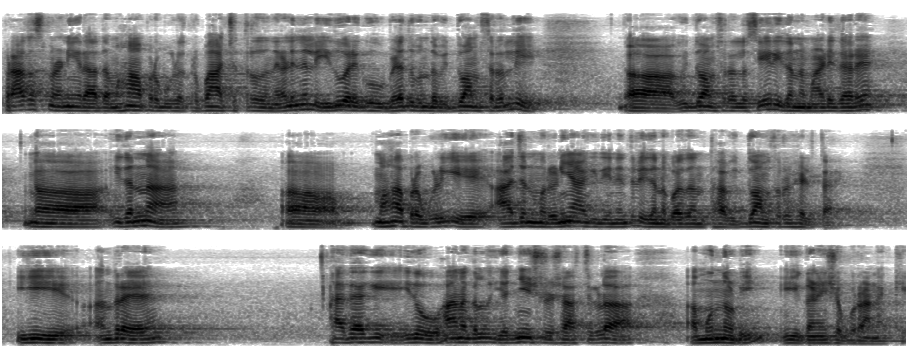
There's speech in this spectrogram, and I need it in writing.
ಪ್ರಾತಸ್ಮರಣೀಯರಾದ ಮಹಾಪ್ರಭುಗಳ ಕೃಪಾಛತ್ರದ ನೆರಳಿನಲ್ಲಿ ಇದುವರೆಗೂ ಬೆಳೆದು ಬಂದ ವಿದ್ವಾಂಸರಲ್ಲಿ ವಿದ್ವಾಂಸರೆಲ್ಲ ಸೇರಿ ಇದನ್ನು ಮಾಡಿದ್ದಾರೆ. ಇದನ್ನು ಮಹಾಪ್ರಭುಗಳಿಗೆ ಆಜನ್ಮ ಋಣಿಯಾಗಿದ್ದೇನೆ ಅಂತೇಳಿ ಇದನ್ನು ಬರೆದಂತಹ ವಿದ್ವಾಂಸರು ಹೇಳ್ತಾರೆ. ಈ ಅಂದರೆ ಹಾಗಾಗಿ ಇದು ಹಾನಗಲ್ ಯಜ್ಞೇಶ್ವರ ಶಾಸ್ತ್ರಿಗಳ ಮುನ್ನುಡಿ ಈ ಗಣೇಶ ಪುರಾಣಕ್ಕೆ.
